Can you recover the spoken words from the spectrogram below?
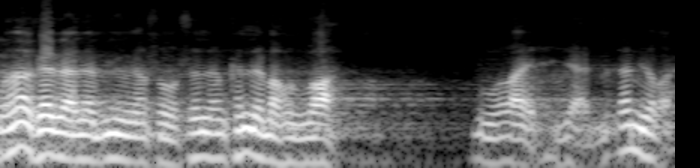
وهكذا نبينا صلى الله عليه وسلم كلمه الله من وراء الحجاب لم يره.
